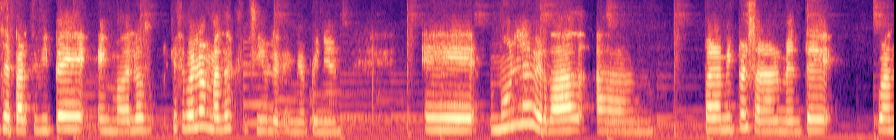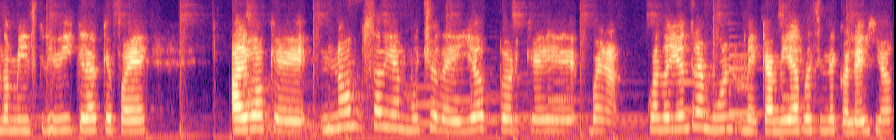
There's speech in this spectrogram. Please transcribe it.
se participe en modelos que se vuelvan más accesibles, en mi opinión. Eh, Moon, la verdad, para mí personalmente, cuando me inscribí, creo que fue algo que no sabía mucho de ello, porque, bueno, cuando yo entré a Moon me cambié recién de colegio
